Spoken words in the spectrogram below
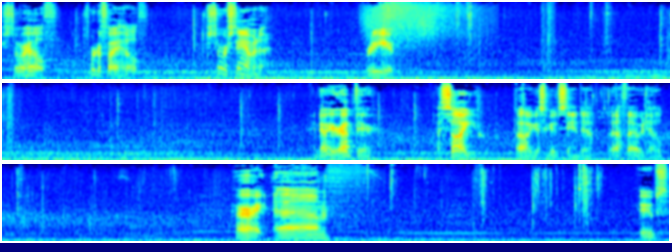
Restore health. Fortify health. Restore stamina. What are you? I know you're up there. I saw you. Oh, I guess I could stand up. That, that would help. Alright, um... Oops.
